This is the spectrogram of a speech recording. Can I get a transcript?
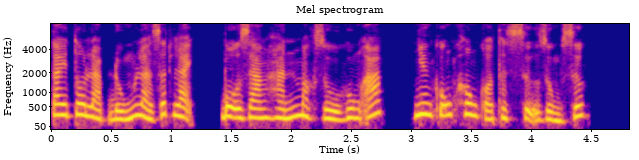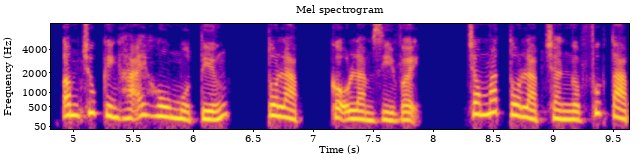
tay tô lạp đúng là rất lạnh, bộ dáng hắn mặc dù hung ác, nhưng cũng không có thật sự dùng sức. Âm trúc kinh hãi hô một tiếng, tô lạp, cậu làm gì vậy? Trong mắt tô lạp tràn ngập phức tạp,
